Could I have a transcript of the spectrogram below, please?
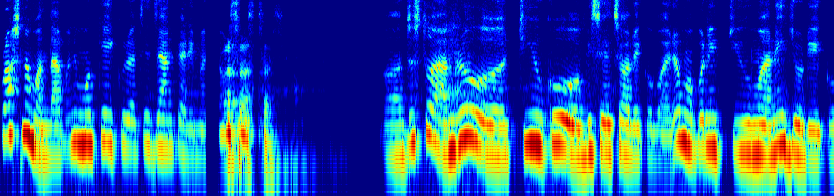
प्रश्न भन्दा पनि म केही कुरा चाहिँ जानकारीमा जस्तो हाम्रो ट्युको विषय चलेको भएर म पनि ट्युमा नै जोडिएको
